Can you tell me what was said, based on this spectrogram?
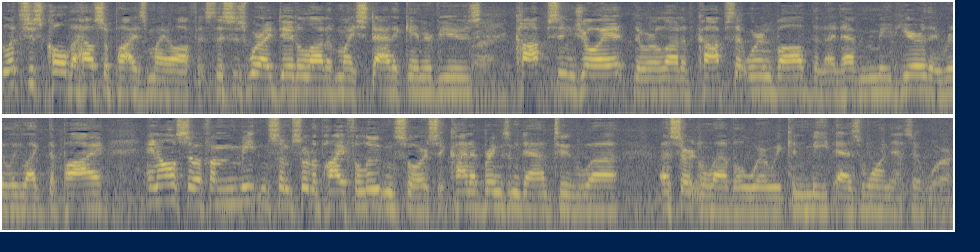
let's just call the House of Pies my office. This is where I did a lot of my static interviews. Right. Cops enjoy it. There were a lot of cops that were involved that I'd have them meet here. They really like the pie. And also, if I'm meeting some sort of highfalutin source, it kind of brings them down to uh, a certain level where we can meet as one, as it were.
